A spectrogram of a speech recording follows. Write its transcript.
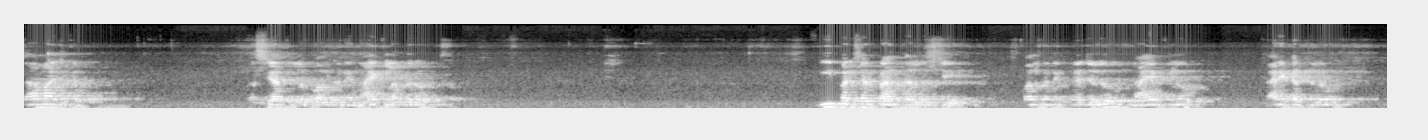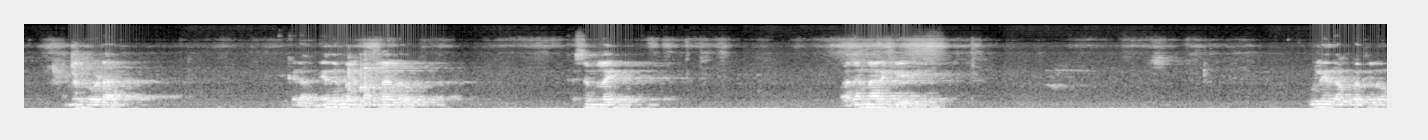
సామాజిక బస్ యాత్రలో పాల్గొనే నాయకులందరూ ఈ పరిసర ప్రాంతాల నుంచి పాల్గొనే ప్రజలు నాయకులు కార్యకర్తలు అందరూ కూడా ఇక్కడ నేదుమల్లి మండలాల్లో అసెంబ్లీ పదన్నరకి పూలే దంపతులు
